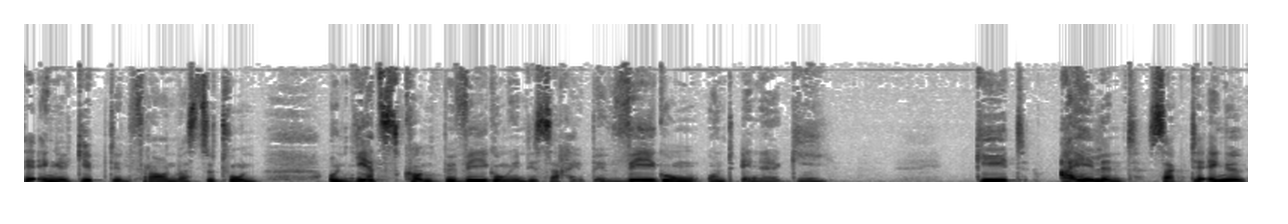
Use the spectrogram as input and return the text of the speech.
Der Engel gibt den Frauen was zu tun. Und jetzt kommt Bewegung in die Sache. Bewegung und Energie. Geht eilend, sagt der Engel.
